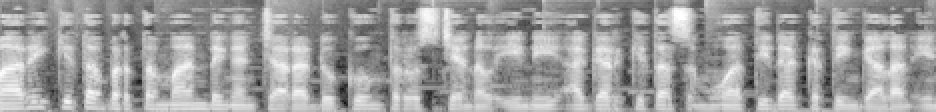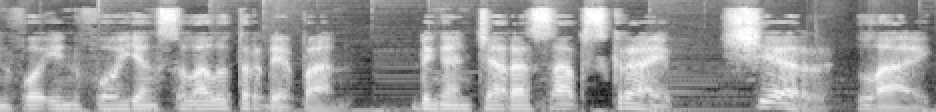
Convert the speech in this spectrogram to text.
Mari kita berteman dengan cara dukung terus channel ini agar kita semua tidak ketinggalan info-info yang selalu terdepan. Dengan cara subscribe, share, like.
